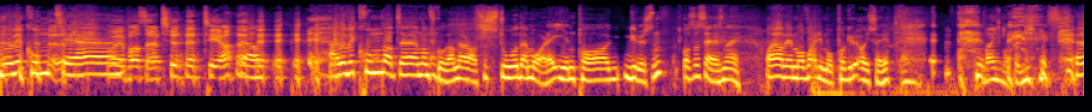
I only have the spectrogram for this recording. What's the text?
Når vi kom Nå til har vi passert tida. ja. Nei, når vi kom da til Namsskogan der, da, så sto det målet inn på grusen. Og så ser vi sånn her Å ja, vi må varme opp på grus Oi, sorry. Varme opp på grus. Ja,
